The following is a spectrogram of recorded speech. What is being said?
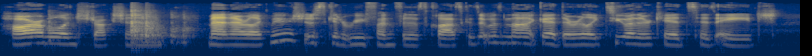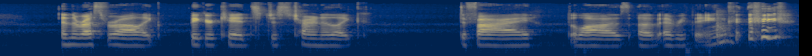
horrible instruction. Matt and I were like, maybe we should just get a refund for this class because it was not good. There were like two other kids his age, and the rest were all like bigger kids just trying to like defy the laws of everything.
